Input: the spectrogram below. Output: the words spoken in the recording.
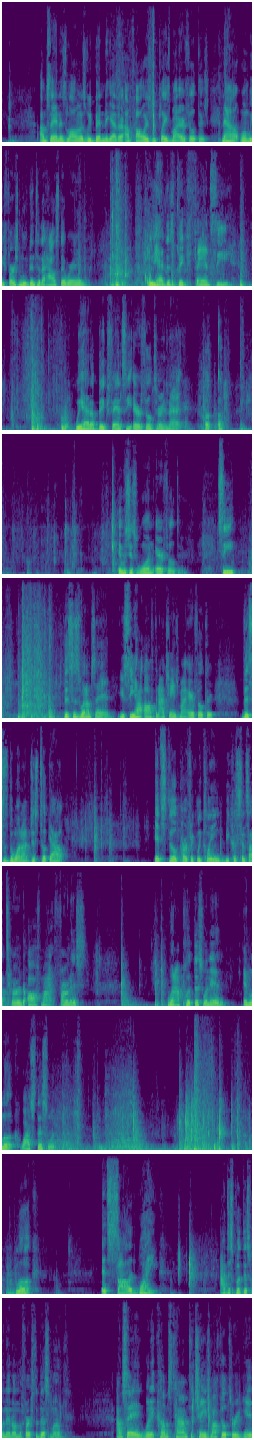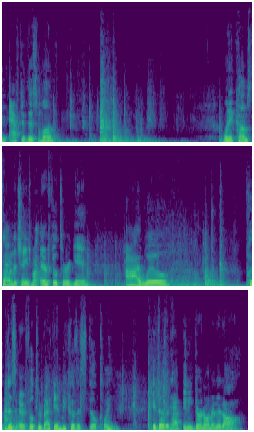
I'm saying as long as we've been together, I've always replaced my air filters. Now, when we first moved into the house that we're in, we had this big fancy. We had a big fancy air filter in that. Uh, uh. It was just one air filter. See, this is what I'm saying. You see how often I change my air filter? This is the one I just took out. It's still perfectly clean because since I turned off my furnace, when I put this one in, and look, watch this one. Look, it's solid white. I just put this one in on the first of this month. I'm saying when it comes time to change my filter again after this month, when it comes time to change my air filter again, I will put this air filter back in because it's still clean. It doesn't have any dirt on it at all.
